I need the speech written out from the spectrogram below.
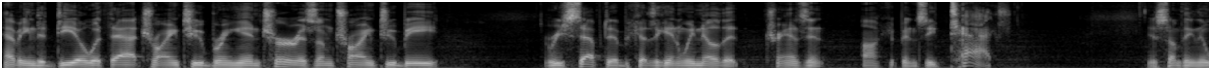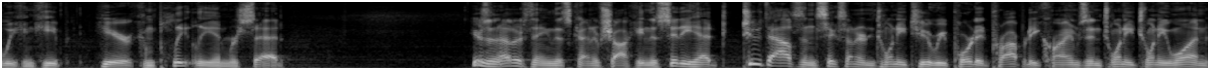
having to deal with that, trying to bring in tourism, trying to be receptive because, again, we know that transient occupancy tax is something that we can keep here completely in Merced. Here's another thing that's kind of shocking. The city had 2,622 reported property crimes in 2021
